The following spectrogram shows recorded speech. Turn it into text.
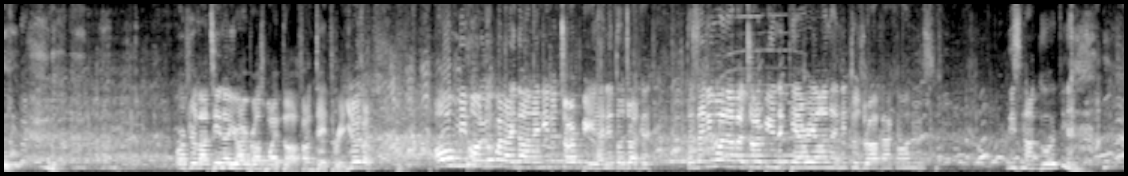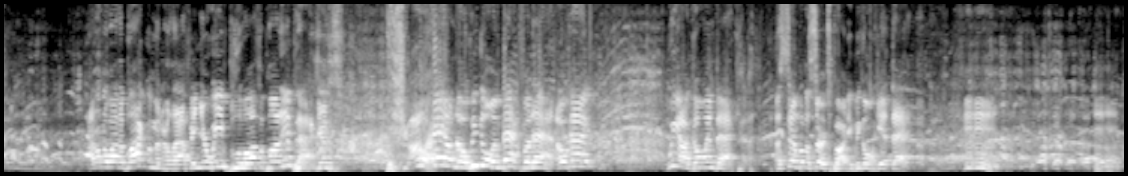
or if you're Latina, your eyebrows wiped off on day three. You know, it's like, oh, mijo, look what I done. I need a sharpie. I need to draw. Does anyone have a sharpie in the carry-on? I need to draw back on this. This is not good. I don't know why the black women are laughing. Your weave blew off upon impact. oh, hell no. We going back for that, okay? We are going back. Assemble a search party. We gonna get that. Mm-mm. Mm-mm.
